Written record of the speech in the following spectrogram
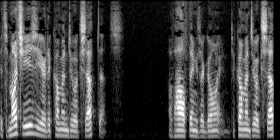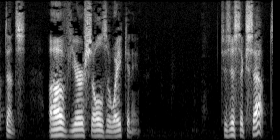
It's much easier to come into acceptance of how things are going, to come into acceptance of your soul's awakening, to just accept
